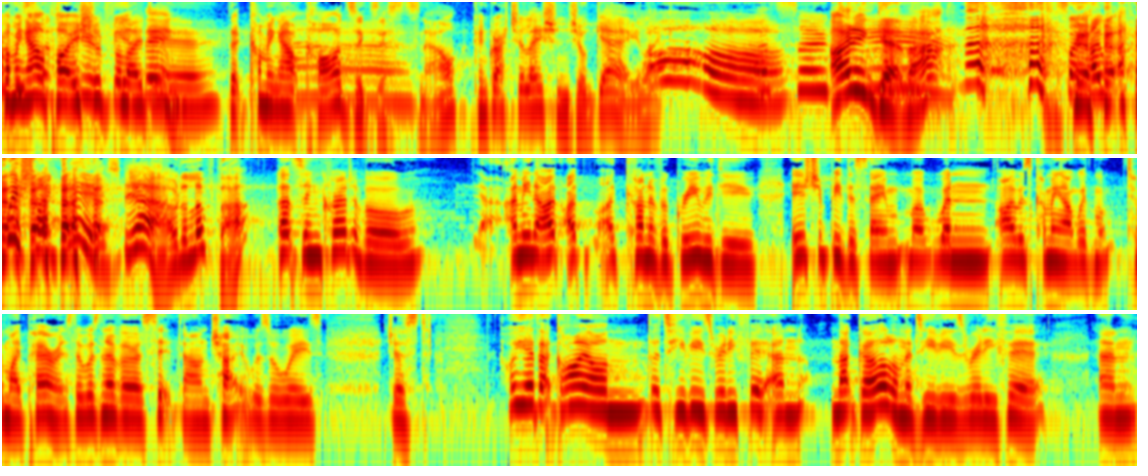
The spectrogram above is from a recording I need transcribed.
coming out parties should be a idea. thing. That coming yeah. out cards exists now. Congratulations, you're gay. Like, oh, that's so cute. I didn't get that. it's like, I wish I did. yeah, would have loved that. That's incredible. I mean, I, I, I, kind of agree with you. It should be the same. When I was coming out with to my parents, there was never a sit down chat. It was always just, oh yeah, that guy on the TV is really fit, and that girl on the TV is really fit, and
